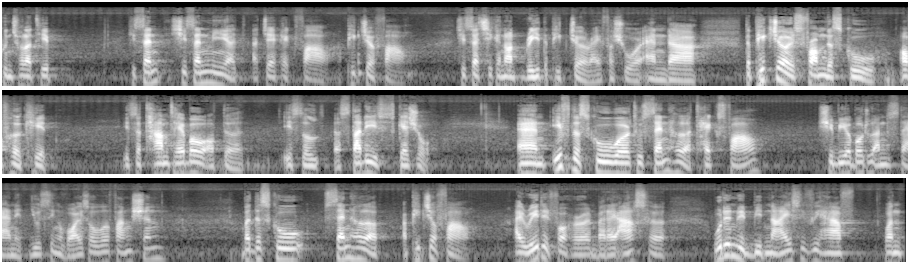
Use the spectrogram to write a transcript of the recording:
Kun he sent, she sent me a, a JPEG file, a picture file. She said she cannot read the picture, right, for sure. And uh, the picture is from the school of her kid. It's a timetable of the, it's a, a study schedule. And if the school were to send her a text file, she'd be able to understand it using a voiceover function. But the school sent her a, a picture file. I read it for her, but I asked her, wouldn't it be nice if we have one,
